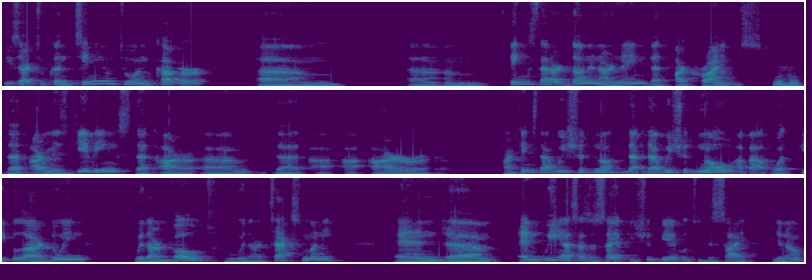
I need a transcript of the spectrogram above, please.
these are to continue to uncover um, um, things that are done in our name that are crimes, mm-hmm. that are misgivings, that are um, that are, are are things that we should not that, that we should know about what people are doing with our vote, with our tax money, and um, and we as a society should be able to decide. You know,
